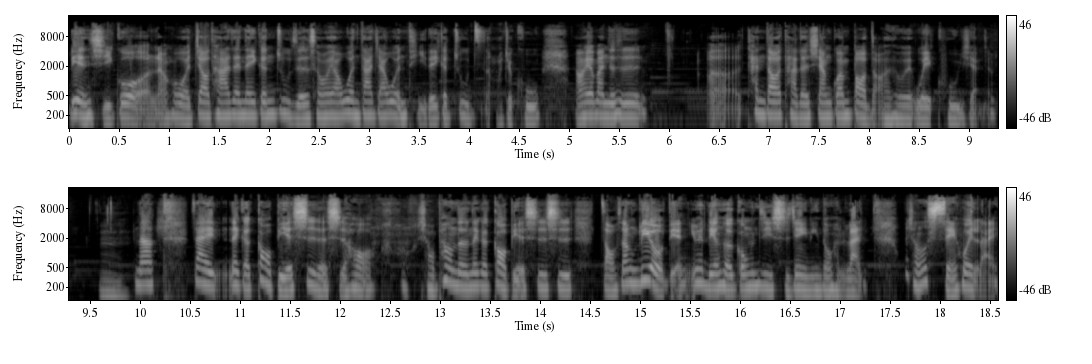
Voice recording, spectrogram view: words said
练习过，然后我叫他在那根柱子的时候要问大家问题的一个柱子，我就哭。然后要不然就是呃看到他的相关报道，他会我也哭一下的。嗯，那在那个告别式的时候，小胖的那个告别式是早上六点，因为联合公祭时间一定都很烂。我想说谁会来？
